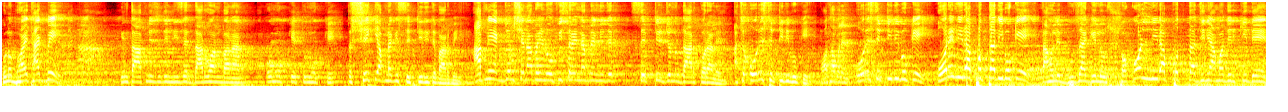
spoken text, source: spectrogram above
কোনো ভয় থাকবে? কিন্তু আপনি যদি নিজের দারোয়ান বানান, অমুককে তুমুককে, তো সে কি আপনাকে সেফটি দিতে পারবে? আপনি একজন সেনাবাহিনীর অফিসার এনে আপনি নিজের সেফটির জন্য দাঁড় করালেন। আচ্ছা ওরে সেফটি দিব কে? কথা বলেন, ওরে সেফটি দিব কে? ওরে নিরাপত্তা দিব কে? তাহলে বোঝা গেল সকল নিরাপত্তা যিনি আমাদের আমাদেরকে দেন,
